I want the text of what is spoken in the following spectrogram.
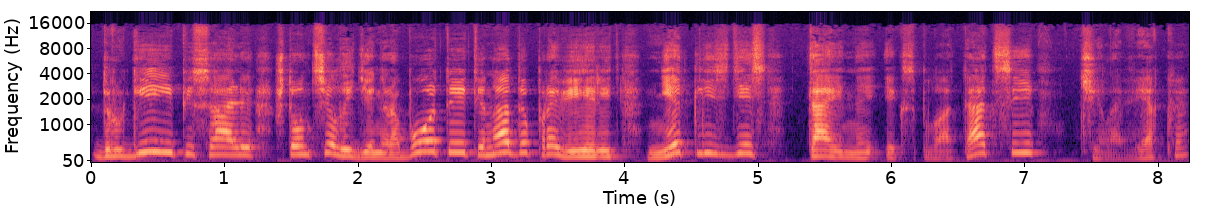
Другие писали, что он целый день работает, и надо проверить, нет ли здесь тайной эксплуатации человека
